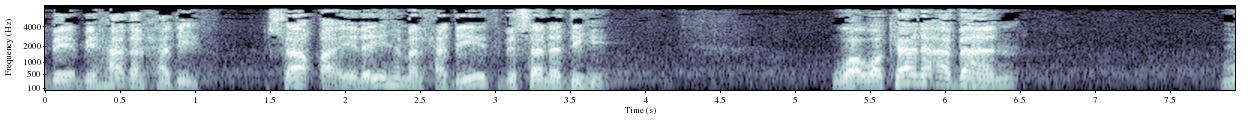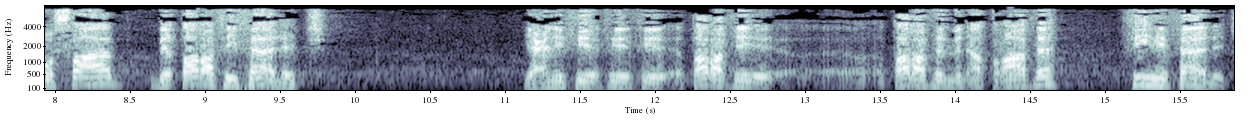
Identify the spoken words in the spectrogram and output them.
بهذا الحديث ساق إليهم الحديث بسنده. وكان أبان مصاب بطرف فالج يعني في في في طرف طرف من أطرافه فيه فالج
